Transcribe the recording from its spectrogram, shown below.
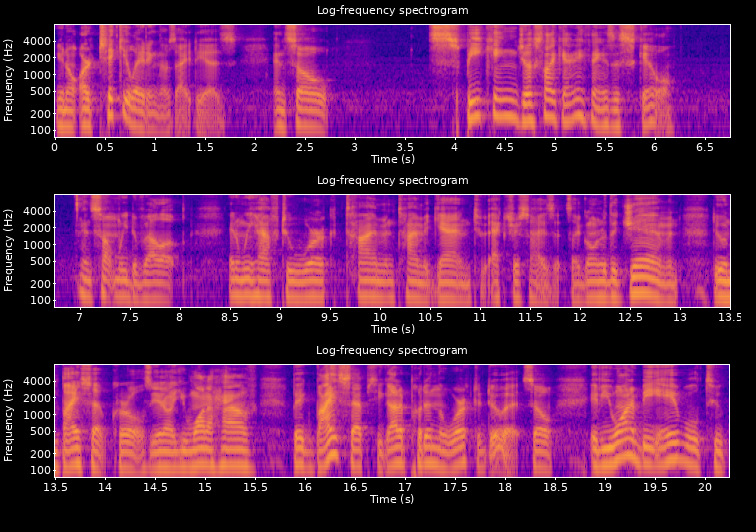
you know, articulating those ideas. And so speaking, just like anything, is a skill and something we develop and we have to work time and time again to exercise it. It's like going to the gym and doing bicep curls. You know, you want to have big biceps, you got to put in the work to do it. So, if you want to be able to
